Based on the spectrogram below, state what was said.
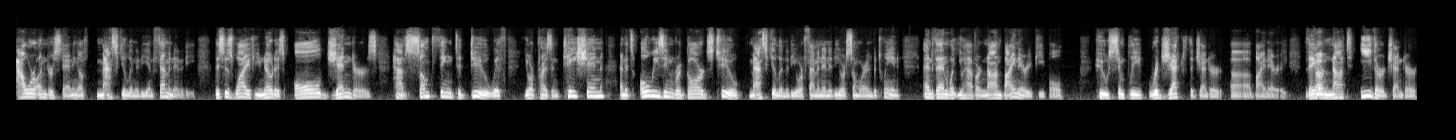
our understanding of masculinity and femininity. This is why, if you notice, all genders have something to do with your presentation, and it's always in regards to masculinity or femininity or somewhere in between. And then what you have are non binary people who simply reject the gender uh, binary. They are Uh, not either gender.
